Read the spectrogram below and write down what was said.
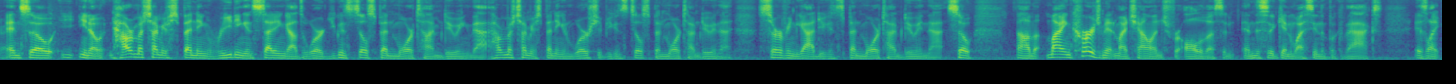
right. And so, you know, however much time you're spending reading and studying God's word, you can still spend more time doing that. However much time you're spending in worship, you can still spend more time doing that. Serving God, you can spend more time doing that. So, um, my encouragement and my challenge for all of us, and, and this is again why I see in the book of Acts, is like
